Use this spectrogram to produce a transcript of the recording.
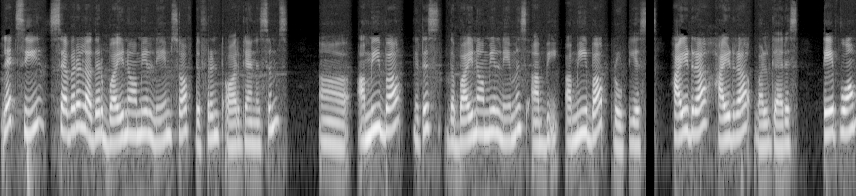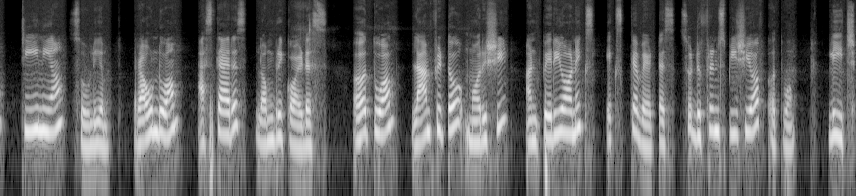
Let's see several other binomial names of different organisms. Uh, amoeba, it is the binomial name is Amoeba proteus. Hydra, Hydra vulgaris. Tapeworm, Taenia solium. Roundworm, Ascaris lumbricoides. Earthworm, Lampito mauritii and Perionyx excavatus. So, different species of earthworm. Leech,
